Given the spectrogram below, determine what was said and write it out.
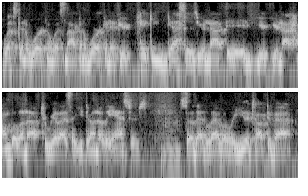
what's going to work and what's not going to work. And if you're taking guesses, you're not eh, eh, you're, you're not humble enough to realize that you don't know the answers. Mm-hmm. So that level you had talked about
